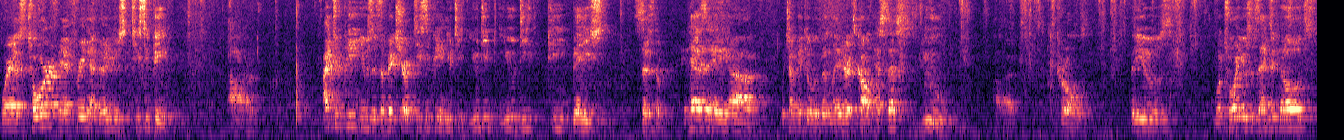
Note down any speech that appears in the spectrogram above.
whereas Tor and Freenet, they use TCP. Uh, I2P uses a mixture of TCP and UDP-based system. It has a, uh, which I'll get to a little bit later, it's called SSU controls. They use, well, Tor uses exit nodes,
